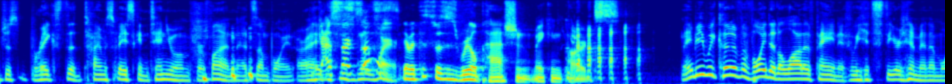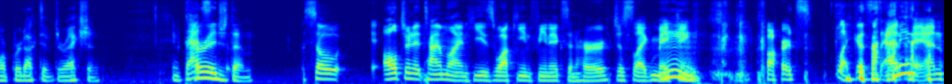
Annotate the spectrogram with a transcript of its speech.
just breaks the time-space continuum for fun at some point. All right, gotta This start is- this is- somewhere. Yeah, but this was his real passion making cards. Maybe we could have avoided a lot of pain if we had steered him in a more productive direction. Encourage them. so alternate timeline, he's Joaquin Phoenix and her just like making hmm. cards like a sad mean- man.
